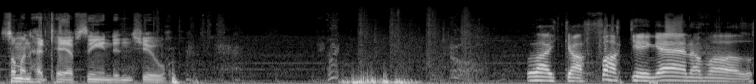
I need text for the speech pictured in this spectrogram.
Someone had KFC and didn't chew. Like a fucking animal.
